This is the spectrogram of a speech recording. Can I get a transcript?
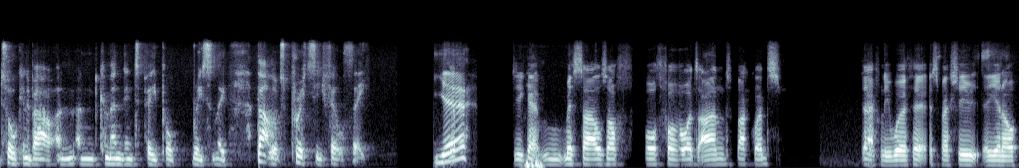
talking about and, and commending to people recently. That looks pretty filthy. Yeah. Do you get missiles off both forwards and backwards? Definitely worth it, especially you know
